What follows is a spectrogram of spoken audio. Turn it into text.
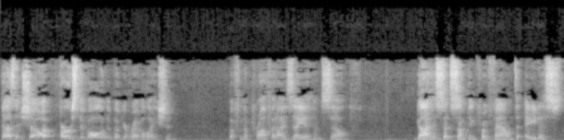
doesn't show up, first of all, in the book of Revelation, but from the prophet Isaiah himself. God has said something profound to aid us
